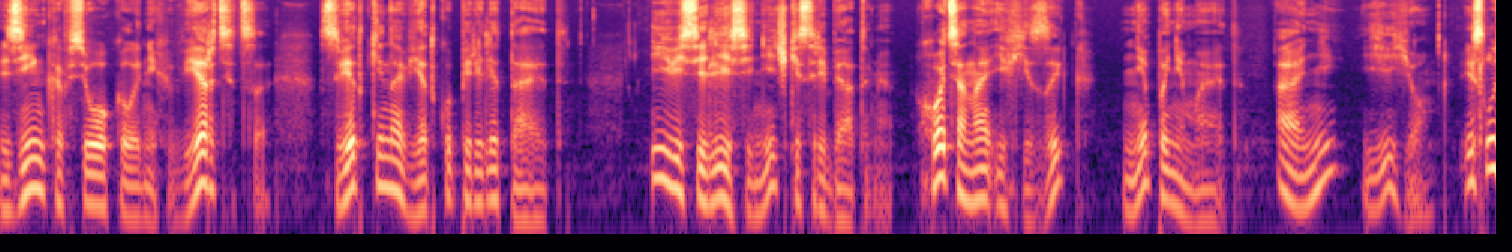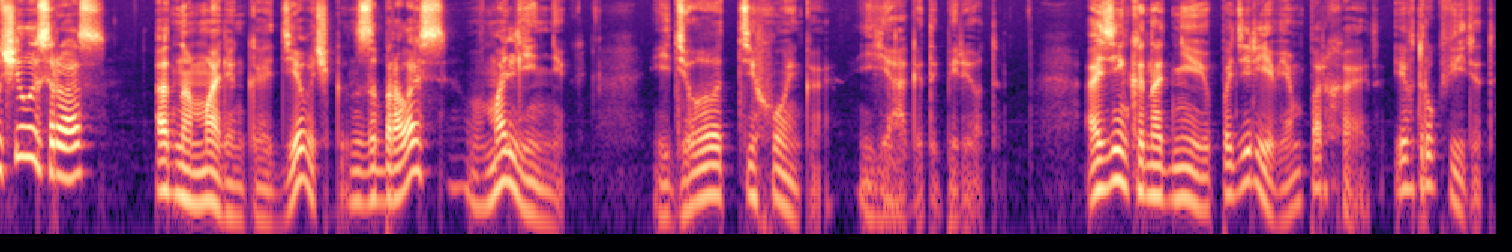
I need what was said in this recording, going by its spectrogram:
Зинка все около них вертится, с ветки на ветку перелетает. И весели синички с ребятами. Хоть она их язык не понимает, а они ее. И случилось раз. Одна маленькая девочка забралась в малинник. Идет тихонько, ягоды берет. А Зинка над нею по деревьям порхает и вдруг видит.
